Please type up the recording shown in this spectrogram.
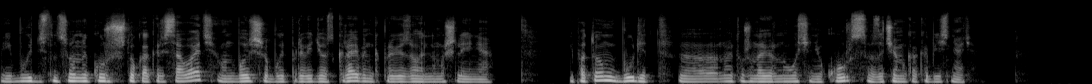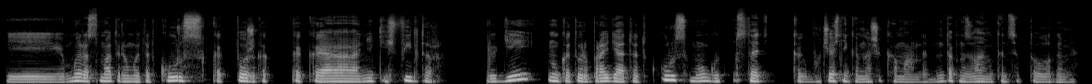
и будет дистанционный курс «Что, как рисовать». Он больше будет про видеоскрайбинг, про визуальное мышление. И потом будет, э, ну это уже, наверное, осенью курс «Зачем и как объяснять». И мы рассматриваем этот курс как тоже как, как а, некий фильтр людей, ну, которые, пройдя этот курс, могут стать как бы участниками нашей команды, ну, так называемыми концептологами.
